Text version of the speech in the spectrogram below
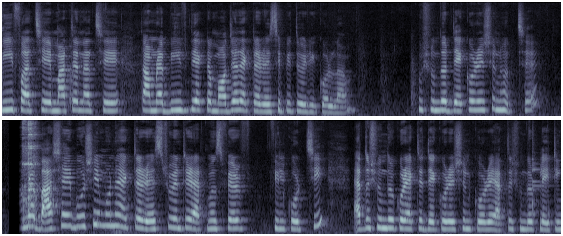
বিফ আছে মাটন আছে, তো আমরা বিফ দিয়ে একটা মজার একটা রেসিপি তৈরি করলাম। খুব সুন্দর ডেকোরেশন হচ্ছে। আমরা বাসায় বসেই মনে হয় একটা রেস্টুরেন্টের অ্যাটমসফিয়ার ফিল করছি। এত সুন্দর করে একটা ডেকোরেশন করে, এত সুন্দর প্লেটিং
